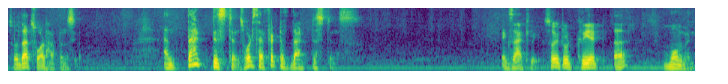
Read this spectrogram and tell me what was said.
So that's what happens here. And that distance, what's the effect of that distance? Exactly. So it would create a moment.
